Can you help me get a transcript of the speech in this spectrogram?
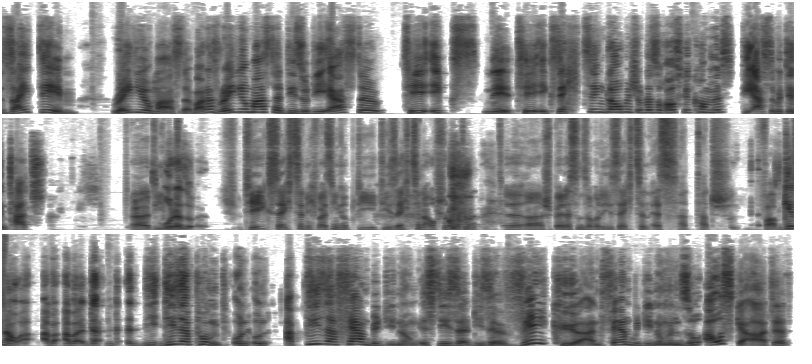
seitdem Radio Master, war das Radio Master, die so die erste TX, nee, TX16, glaube ich, oder so rausgekommen ist? Die erste mit dem Touch. Äh, die Oder so. TX16, ich weiß nicht, ob die, die 16 auch schon hatte, äh, spätestens aber die 16S hat Touch. Genau, aber, aber da, die, dieser Punkt und, und ab dieser Fernbedienung ist diese, diese Willkür an Fernbedienungen so ausgeartet,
